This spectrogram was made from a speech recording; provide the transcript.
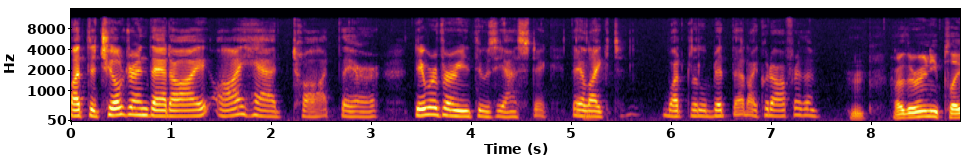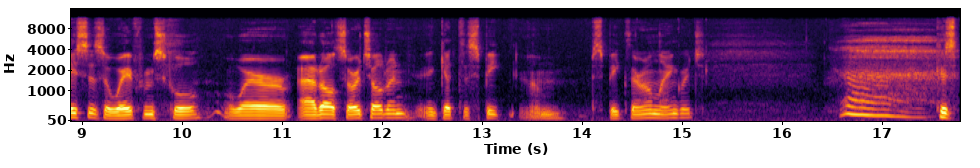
But the children that I, I had taught there, they were very enthusiastic. They liked what little bit that I could offer them. Are there any places away from school where adults or children get to speak um, speak their own language? Because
